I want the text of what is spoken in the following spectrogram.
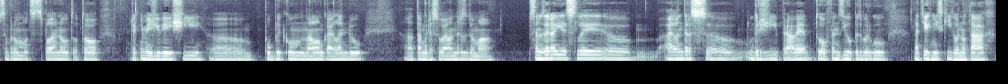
se budou moct spolehnout o to, řekněme, živější publikum na Long Islandu, tam, kde jsou Islanders doma. Jsem zvědavý, jestli Islanders udrží právě tu ofenzívu Pittsburghu na těch nízkých hodnotách.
